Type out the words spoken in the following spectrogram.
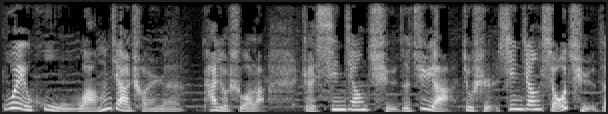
卫护王家传人。他就说了，这新疆曲子剧啊，就是新疆小曲子。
